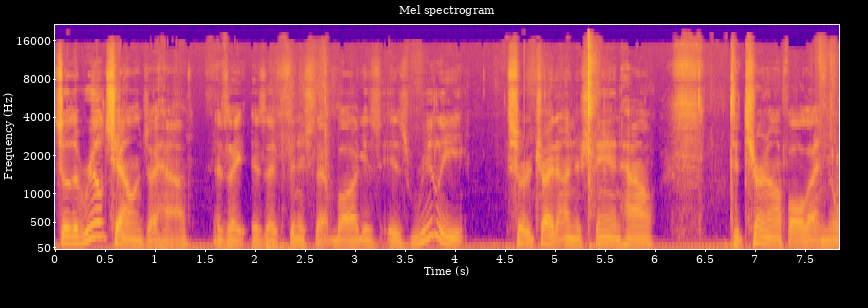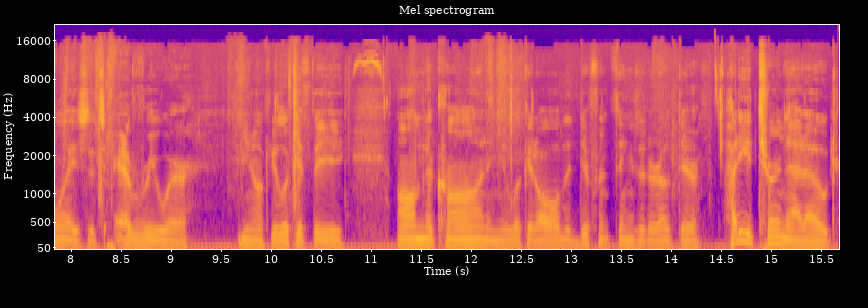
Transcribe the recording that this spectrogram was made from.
So the real challenge I have as I as I finish that blog is is really sort of try to understand how to turn off all that noise that's everywhere. You know, if you look at the Omnicron and you look at all the different things that are out there, how do you turn that out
